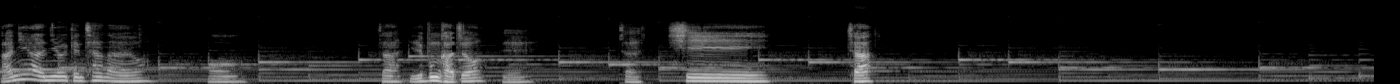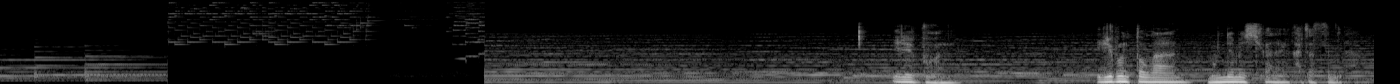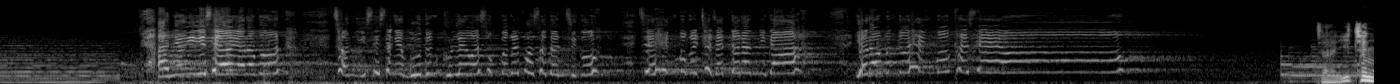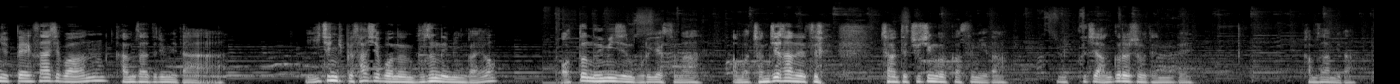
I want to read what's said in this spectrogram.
아니요, 아니요, 괜찮아요. 어. 자, 1분 가죠? 예. 자, 시작. 일분 1분 동안 묵념의 시간을 가졌습니다. 안녕히 계세요, 여러분. 전 이 세상의 모든 굴레와 속박을 벗어던지고 제 행복을 찾아 떠납니다. 여러분도 행복하세요. 자, 2640원 감사드립니다. 2640원은 무슨 의미인가요? 어떤 의미인지는 모르겠으나 아마 전 재산을 드- 저한테 주신 것 같습니다. 굳이 안 그러셔도 되는데 감사합니다.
